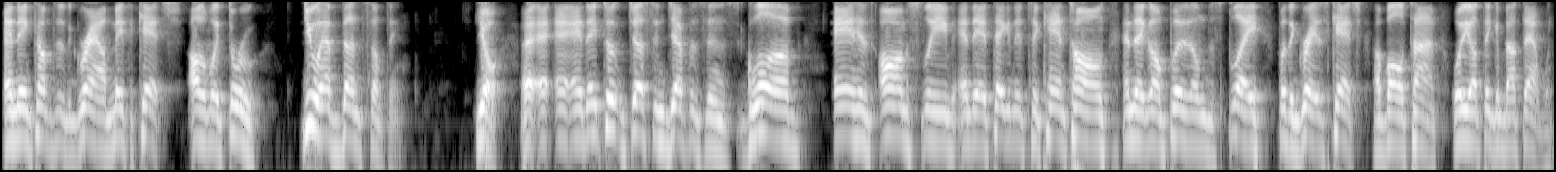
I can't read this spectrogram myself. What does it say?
and then come to the ground, make the catch all the way through, you have done something. Yo, and they took Justin Jefferson's glove and his arm sleeve and they're taking it to Canton and they're going to put it on display for the greatest catch of all time. What do y'all think about that one?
